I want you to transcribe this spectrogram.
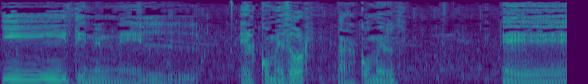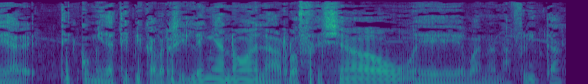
Y tienen el, el comedor para comer eh, comida típica brasileña, ¿no? El arroz fechao, eh, banana frita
